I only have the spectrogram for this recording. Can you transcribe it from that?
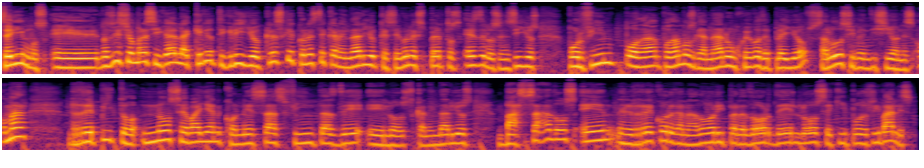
seguimos. Eh, nos dice Omar Sigala, querido Tigrillo, ¿crees que con este calendario que según expertos es de los sencillos, por fin podamos ganar un juego de playoffs? Saludos y bendiciones. Omar, repito, no se vayan con esas fintas de eh, los calendarios basados en el récord ganador y perdedor de los equipos rivales.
